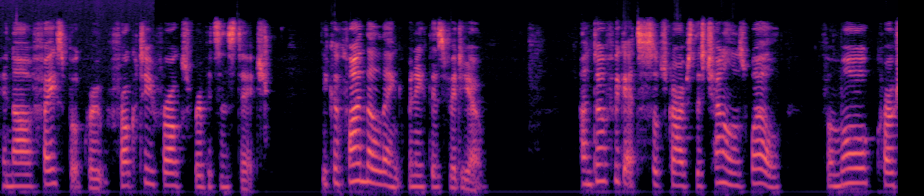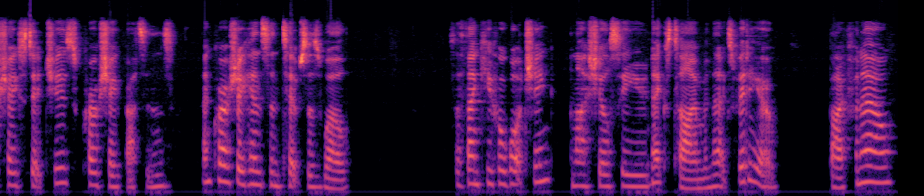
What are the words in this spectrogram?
in our Facebook group Froggity Frogs Ribbit and Stitch. You can find the link beneath this video. And don't forget to subscribe to this channel as well for more crochet stitches, crochet patterns and crochet hints and tips as well. So thank you for watching and I shall see you next time in the next video. Bye for now.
